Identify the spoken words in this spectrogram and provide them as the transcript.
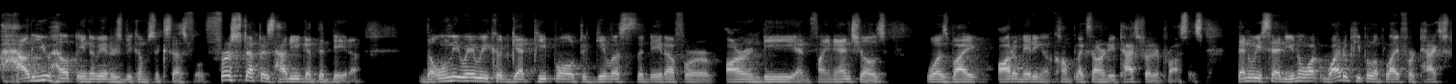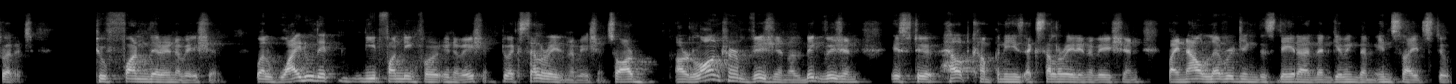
how do you help innovators become successful? First step is how do you get the data? The only way we could get people to give us the data for r&d and financials was by automating a complex r&d tax credit process. Then we said you know what? Why do people apply for tax credits to fund their innovation? Well why do they need funding for innovation? To accelerate innovation. So our our long-term vision or the big vision is to help companies accelerate innovation by now leveraging this data and then giving them insights to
